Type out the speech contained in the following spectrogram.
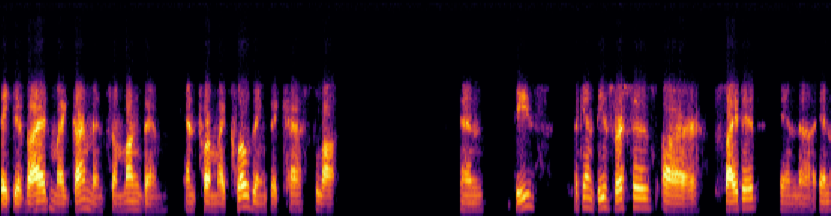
They divide my garments among them, and for my clothing they cast lots. And these, again, these verses are cited in uh, in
